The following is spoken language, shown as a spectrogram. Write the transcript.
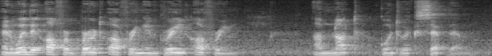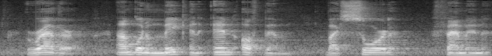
And when they offer burnt offering and grain offering, I'm not going to accept them. Rather, I'm going to make an end of them by sword, famine,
